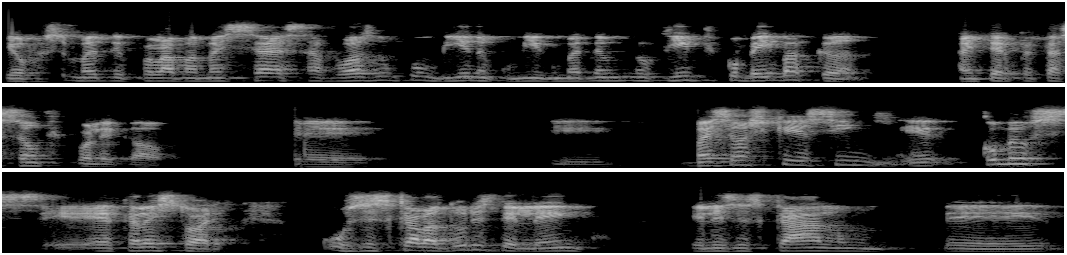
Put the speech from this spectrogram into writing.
Eu, mas eu falava, mas essa voz não combina comigo, mas no fim ficou bem bacana. A interpretação ficou legal. É, e, mas eu acho que, assim, é, como eu, é aquela história, os escaladores de elenco, eles escalam é,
